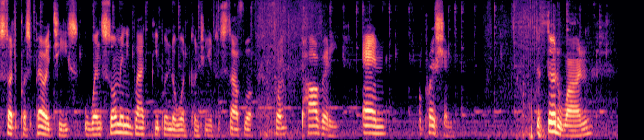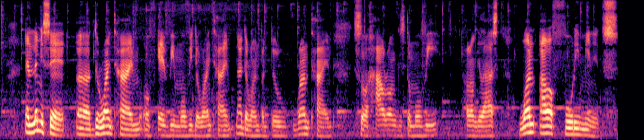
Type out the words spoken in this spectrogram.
such prosperities when so many black people in the world continue to suffer from poverty and oppression. The third one and let me say uh, the runtime of every movie the runtime not the run but the runtime. So how long is the movie? How long it lasts? One hour 40 minutes.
